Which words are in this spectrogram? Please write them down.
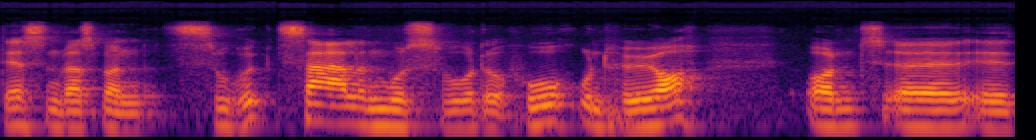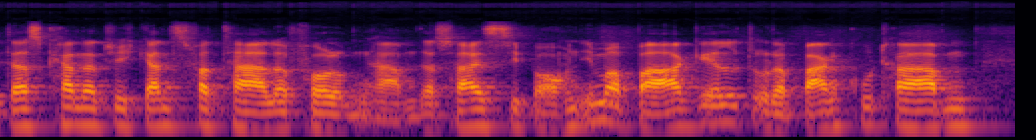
dessen, was man zurückzahlen muss, wurde hoch und höher und äh, das kann natürlich ganz fatale Folgen haben. Das heißt, Sie brauchen immer Bargeld oder Bankguthaben äh, äh,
